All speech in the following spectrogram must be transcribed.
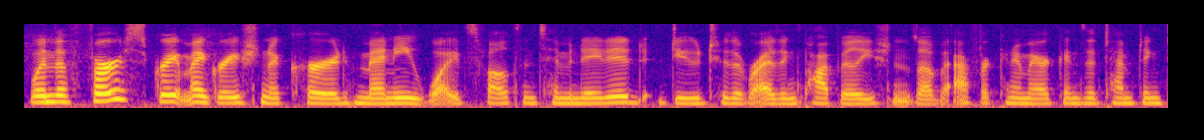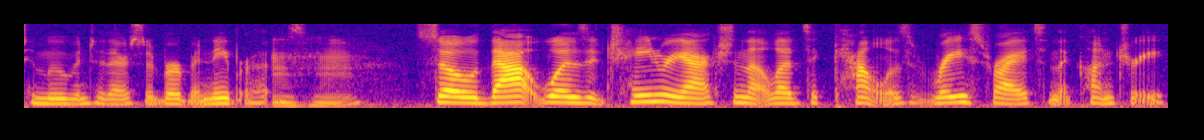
When the first Great Migration occurred, many whites felt intimidated due to the rising populations of African Americans attempting to move into their suburban neighborhoods. So that was a chain reaction that led to countless race riots in the country.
